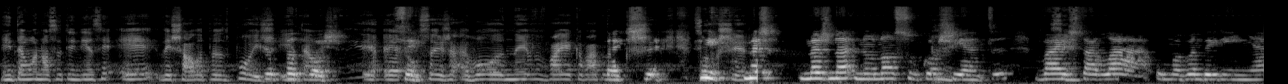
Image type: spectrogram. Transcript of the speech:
então a nossa tendência é deixá-la para depois. Para então, depois. É, é, ou seja, a bola de neve vai acabar por, vai crescer. Sim, crescer. mas, mas na, no nosso subconsciente vai sim. estar lá uma bandeirinha,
